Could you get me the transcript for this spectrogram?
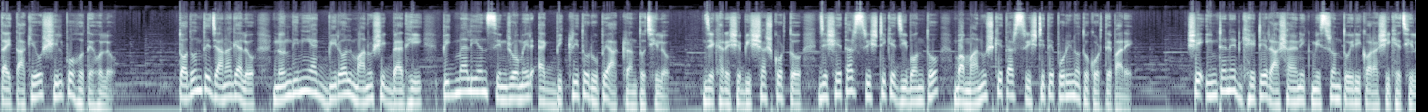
তাই তাকেও শিল্প হতে হল। তদন্তে জানা গেল, নন্দিনী এক বিরল মানসিক ব্যাধি, পিগম্যালিয়ান সিন্ড্রোমের এক বিকৃত রূপে আক্রান্ত ছিল। যেখানে সে বিশ্বাস করত যে সে তার সৃষ্টিকে জীবন্ত বা মানুষকে তার সৃষ্টিতে পরিণত করতে পারে। সে ইন্টারনেট ঘেটে রাসায়নিক মিশ্রণ তৈরি করা শিখেছিল,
